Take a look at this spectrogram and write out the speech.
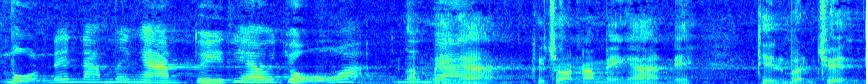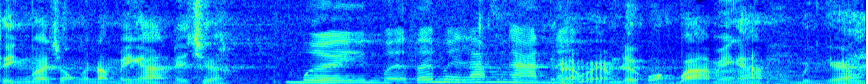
4 đến 50 ngàn tùy theo chỗ ạ 50 mà... ngàn cứ cho 50 ngàn đi tiền vận chuyển tính vào trong cái 50 ngàn đấy chưa 10 mới tới 15 ngàn nữa. em được khoảng 30 ngàn một bình ga.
